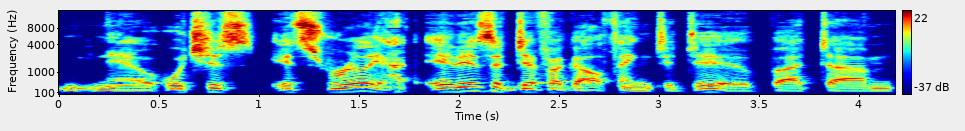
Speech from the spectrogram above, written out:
you know which is it's really it is a difficult thing to do but um,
